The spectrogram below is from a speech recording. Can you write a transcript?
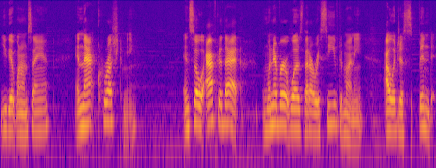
You get what I'm saying? And that crushed me. And so after that, whenever it was that I received money, I would just spend it.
